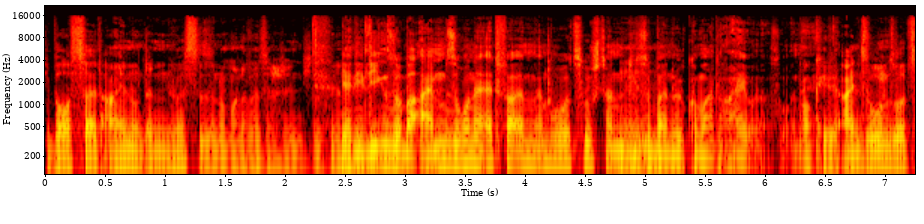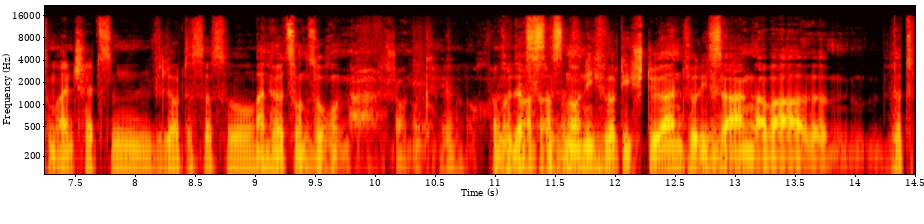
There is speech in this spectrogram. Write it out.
die baust du halt ein und dann hörst du sie normalerweise wahrscheinlich nicht mehr. Ja, die liegen so bei einem Sohn etwa im, im Ruhezustand und die so mhm. bei 0,3 oder so. Okay, ein Sohn so zum Einschätzen, wie laut ist das so? Man hört so einen Sohn schon. Okay. Also das ist, ist, noch nicht wirklich störend, würde ich ja. sagen, aber ähm, wird,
